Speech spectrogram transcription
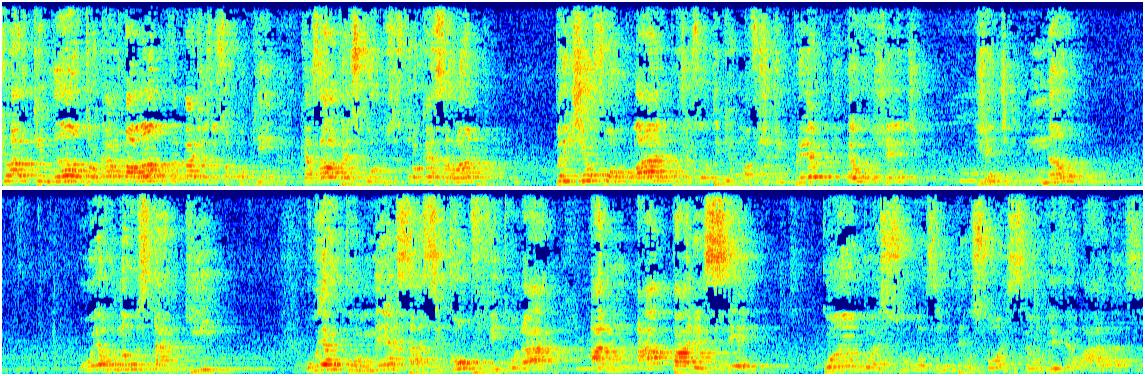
Claro que não, trocar uma lâmpada, vai Jesus, só um pouquinho, porque a sala está escura, preciso trocar essa lâmpada. Preencher um formulário, por Jesus, eu tenho que ir uma ficha de emprego, é urgente. Gente, não. O erro não está aqui. O erro começa a se configurar, a aparecer quando as suas intenções são reveladas.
